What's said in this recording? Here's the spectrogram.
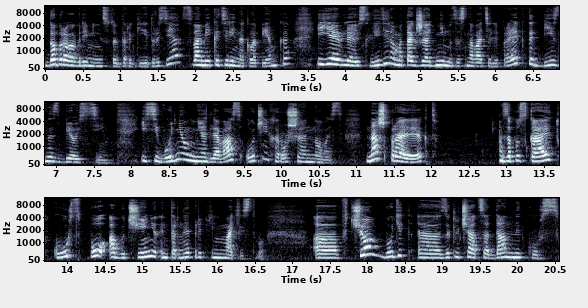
Доброго времени суток, дорогие друзья! С вами Екатерина Клопенко, и я являюсь лидером, а также одним из основателей проекта «Бизнес BioC». И сегодня у меня для вас очень хорошая новость. Наш проект запускает курс по обучению интернет-предпринимательству. Э, в чем будет э, заключаться данный курс?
